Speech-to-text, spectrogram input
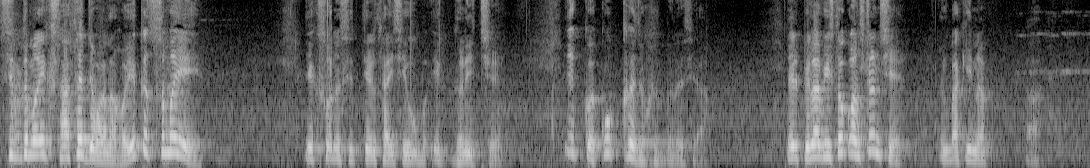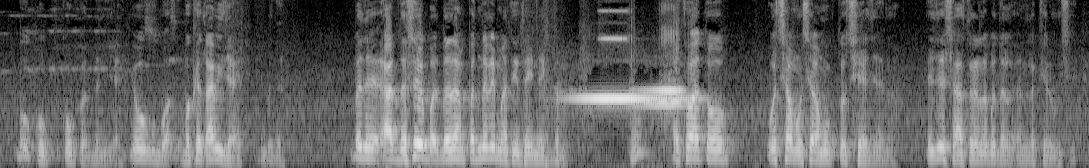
સિદ્ધમાં એક સાથે જવાના હોય, એક જ સમયે એકસો ને સિત્તેર થાય છે એવું એક ગણિત છે. એક કોઈક જ વખત બને છે આ. એટલે પેલા વીસ તો કોન્સ્ટન્ટ છે. અને બાકીના, હા, બહુ કોક કોક બની જાય. એવો વખત આવી જાય એ બધા. બધે આ દસે બધા પંદરેમાંથી થઈને એકદમ? અથવા તો ઓછામાં ઓછા અમુક તો છે જ એના. એ જે શાસ્ત્રના બધા લખેલું છે.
